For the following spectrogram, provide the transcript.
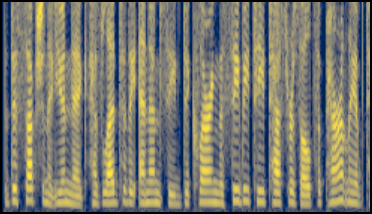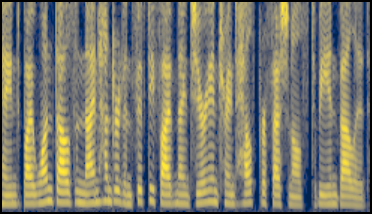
The deception at UNIC has led to the NMC declaring the CBT test results apparently obtained by 1,955 Nigerian trained health professionals to be invalid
